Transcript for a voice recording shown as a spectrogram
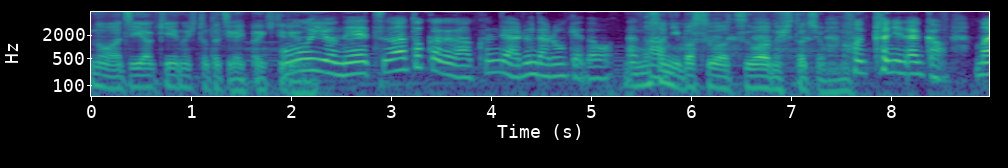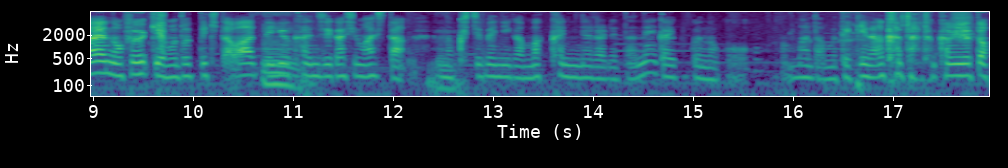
のアジア系の人たちがいっぱい来てるよね。多いよね。ツアーとかが組んであるんだろうけどまさにバスはツアーの人たちやもんね。本当になんか前の風景戻ってきたわっていう感じがしました、うん。あの口紅が真っ赤になられたね外国のこうマダム的な方とか見るとあ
